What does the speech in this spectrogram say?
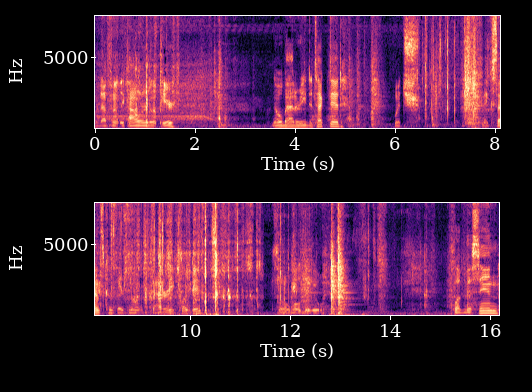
We're definitely powering up here. No battery detected, which makes sense because there's no battery plugged in. So we'll do plug this in,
